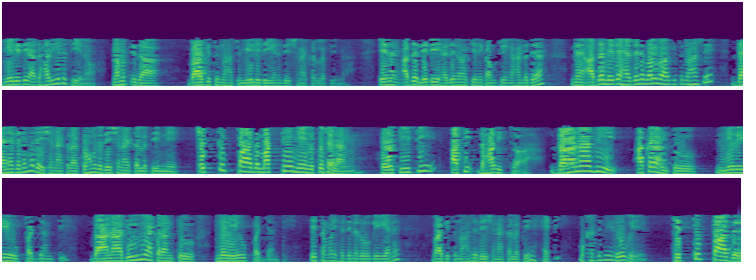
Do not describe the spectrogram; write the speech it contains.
මේ ලෙඩේ අද හරියට තියෙනවා. නමුත් එදා භාග්‍යතුන් වහන්සේ මේ ලෙඩේ ගැන දේශනා කරලා තියෙනවා. එහෙනම් අද ලෙඩේ හැදෙනවා කියන එක අමුතුවෙන් අහන්න දෙයක් නෑ. අද ලෙඩ හැදෙන බව භාග්‍යතුන් වහන්සේ දැනගෙනම දේශනා කළා. කොහොමද දේශනා කරලා තින්නේ? චුත්තුප්පාද මත්තේ නේව කුසලං හෝතිති අති ධාවිත්වා දානාදී අකරන්තු නිරේ උපජ්ජಂತಿ. දානාදීනි අකරන්තු නිරේ උපජ්ජಂತಿ. ඒ තමයි හැදෙන රෝගය ගැන භාග්‍යතුන් වහන්සේ දේශනා කරලා තියෙන හැටි. මොකද්ද මේ රෝගය? චිත්තුප්පාද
